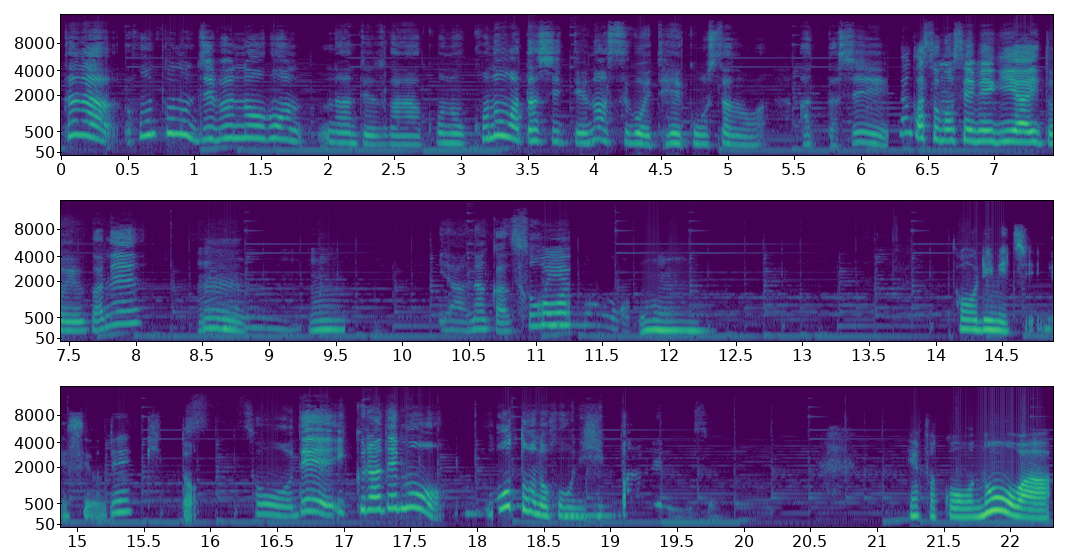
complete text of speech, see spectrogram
ただ本当の自分の本なんていうんですかなこのこの私っていうのはすごい抵抗したのはあったしなんかそのせめぎ合いというかねうんうん。いやなんかそそういう。通り道ですよね、きっと。そうでいくらでも元の方に引っ張られるんですよ。やっぱこう、脳は、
